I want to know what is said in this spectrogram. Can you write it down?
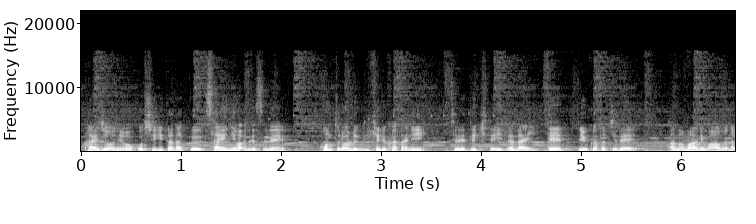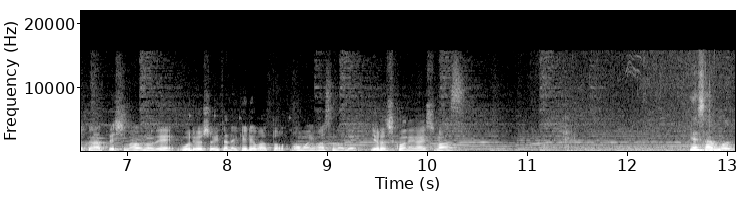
会場にお越しいただく際にはですねコントロールできる方に連れてきていただいてっていう形であの周りも危なくなってしまうのでご了承いただければと思いますのでよろしくお願いします。皆さんも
